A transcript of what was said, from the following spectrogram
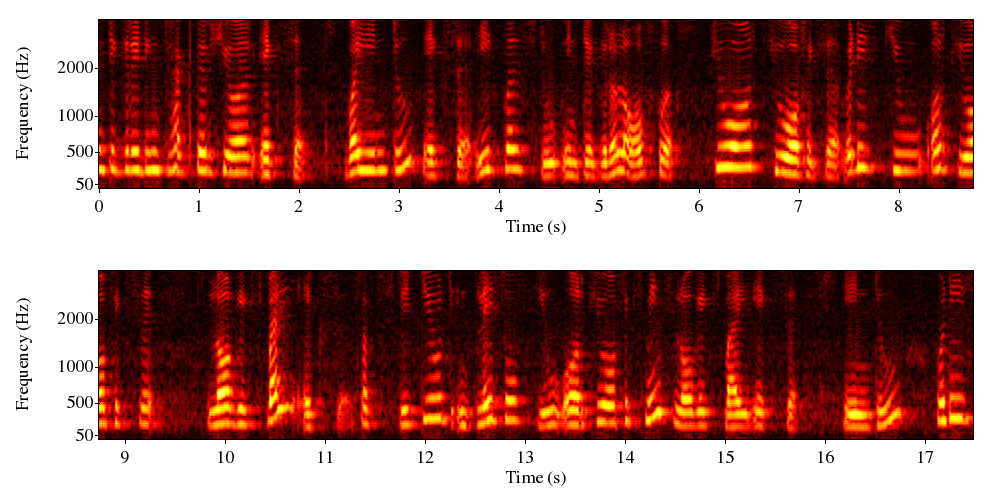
integrating factor here? X. Y into x equals to integral of q or q of x. What is q or q of x? Log x by x. Substitute in place of q or q of x means log x by x into what is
